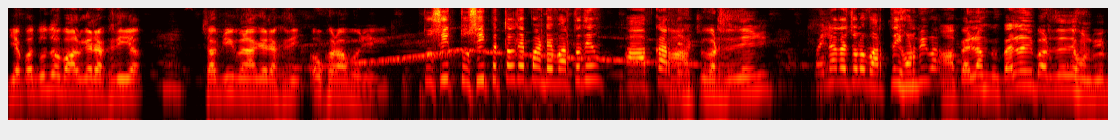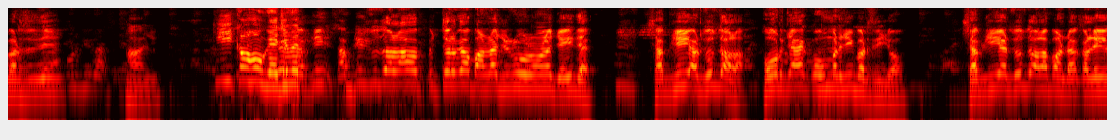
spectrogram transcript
ये अपन दूध उबाल के रख दिया ਹੂੰ। सब्जी बना के रख दी वो खराब हो जाएगी ਤੁਸੀਂ ਤੁਸੀਂ ਪਿੱਤਲ ਦੇ ਭਾਂਡੇ ਵਰਤਦੇ ਹੋ ਆਪ ਘਰ ਦੇ हाँ ਵਿੱਚ बरतते हैं जी ਪਹਿਲਾਂ ਤਾਂ ਚਲੋ ਵਰਤਦੀ ਹੁਣ ਵੀ ਵਰਤਦੀ ਹਾਂ ਪਹਿਲਾਂ ਪਹਿਲਾਂ ਵੀ ਵਰਤਦੇ ਤੇ ਹੁਣ ਵੀ ਵਰਤਦੇ ਆ। ਹਾਂ ਜੀ। ਕੀ ਕਹੋਗੇ ਜਿਵੇਂ ਸਬਜੀ ਸਬਜੀ ਦੁੱਧ ਵਾਲਾ ਪਿੱਤਲ ਦਾ ਭਾਂਡਾ ਜ਼ਰੂਰ ਹੋਣਾ ਚਾਹੀਦਾ। ਸਬਜੀ ਔਰ ਦੁੱਧ ਵਾਲਾ ਹੋਰ ਚਾਹੇ ਕੋਈ ਮਰਜ਼ੀ ਵਰਤੀ ਜਾਓ। ਸਬਜੀ ਔਰ ਦੁੱਧ ਵਾਲਾ ਭਾਂਡਾ ਕੱਲੇ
